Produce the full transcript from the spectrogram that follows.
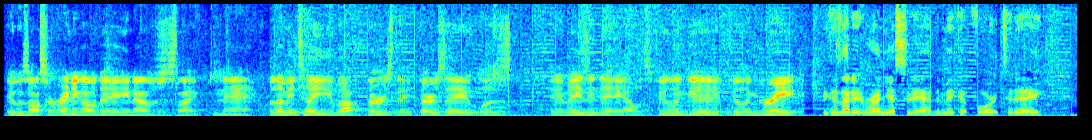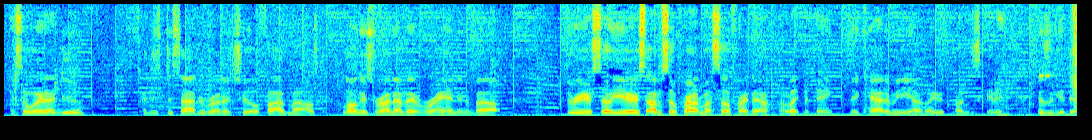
It was also raining all day and I was just like, nah. But let me tell you about Thursday. Thursday was an amazing day. I was feeling good, feeling great. Because I didn't run yesterday, I had to make up for it today. And so what did I do? I just decided to run a chill five miles. Longest run I've ever ran in about three or so years. I'm so proud of myself right now. I like to thank the Academy. I like it. I'm just kidding. It was a good day.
